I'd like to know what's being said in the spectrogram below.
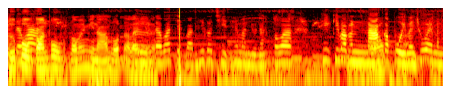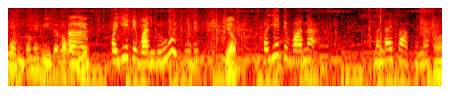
คือแต่ปลูกว่าตอนปลูกเราไม่มีน้ำลดอะไรอเอย่างอเงี้ยแต่เลยว่าเจ็ดวันพี่ก็ฉีดให้มันอยู่นะ เพราะว่าพี่คิดว่ามันน้ำกับปุ๋ยมันช่วยมันฝเนี่ยนก็ไม่มีแต่เราเอก็อฉีดพอยี่สิบวันดูอุ๊ยดูดิเดี๋ยวพอยี่สิบวันอะมันได้ฝากเห็นไหมอ่า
